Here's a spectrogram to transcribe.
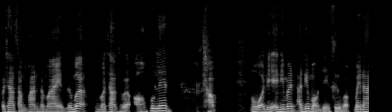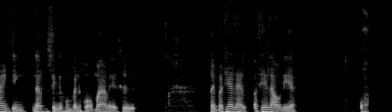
ประชาสัมพันธ์ทำไมในเมื่อคุณประชาชนแบบอ๋อพูดเล่น ครับโอ้โหอันนี้อันนี้ไม่อันนี้บอกจริงคือแบบไม่ได้จริงนั่นสิ่งที่ผมเป็นห่วงมากเลยก็คือเฮ้ยประเทศเราประเทศเราเนี่ย โอ้โห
